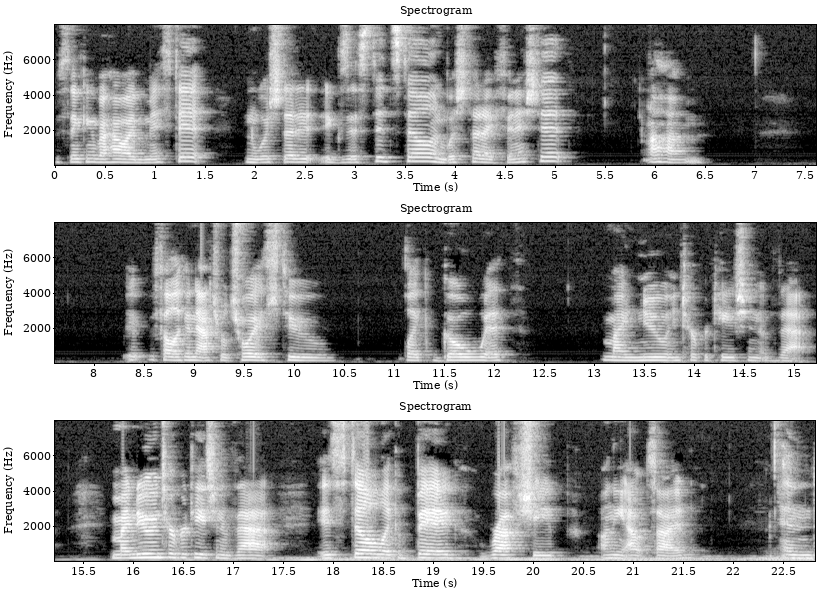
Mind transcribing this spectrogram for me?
Was thinking about how i missed it and wish that it existed still and wish that i finished it. Um it felt like a natural choice to like go with my new interpretation of that. My new interpretation of that is still like a big rough shape on the outside and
